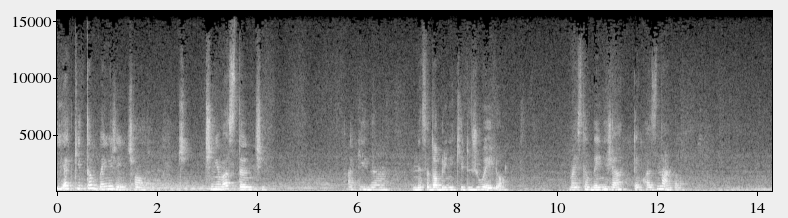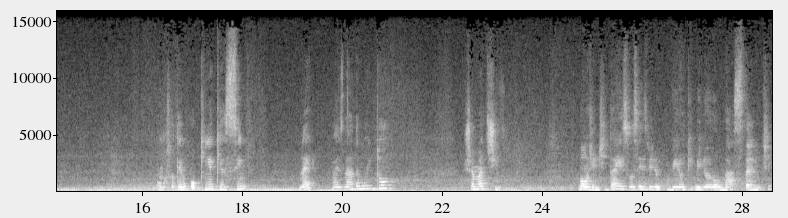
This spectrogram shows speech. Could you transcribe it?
E aqui também, gente, ó, tinha bastante aqui na nessa dobrinha aqui do joelho, ó. Mas também já tem quase nada, ó. Bom, só tem um pouquinho aqui assim, né? Mas nada muito chamativo. Bom, gente, então é isso. Vocês viram, viram que melhorou bastante,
